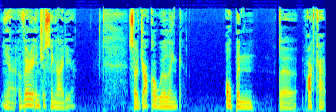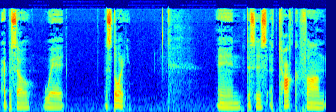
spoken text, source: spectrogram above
Yeah, a very interesting idea. So Jocko Willink opened the podcast episode with a story. And this is a talk from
